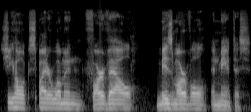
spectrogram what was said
She-hulk spider-woman farvel ms marvel and mantis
